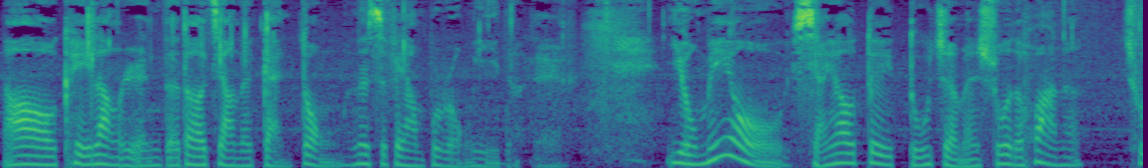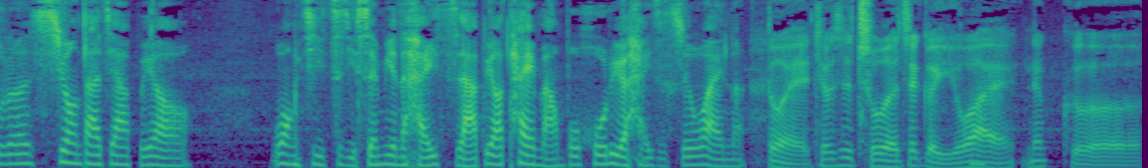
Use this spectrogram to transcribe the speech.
然后可以让人得到这样的感动，那是非常不容易的。对，有没有想要对读者们说的话呢？除了希望大家不要忘记自己身边的孩子啊，不要太忙，不忽略孩子之外呢？对，就是除了这个以外，嗯、那个。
